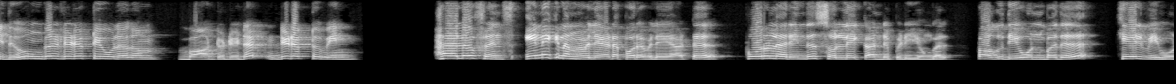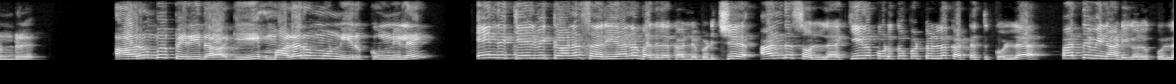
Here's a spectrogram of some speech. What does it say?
இது உங்கள் டிடெக்டிவ் உலகம். Born to detect detect win hello friends இன்னைக்கு நம்ம விளையாட போற விளையாட்டு பொருள் அறிந்து சொல்லை கண்டுபிடியுங்கள். பகுதி ஒன்பது கேள்வி ஒன்று. அரும்பு பெரிதாகி மலரும் முன் இருக்கும் நிலை? இந்த கேள்விக்கான சரியான பதிலை கண்டுபிடிச்சு அந்த சொல்ல கீழே கொடுக்கப்பட்டுள்ள கட்டத்துக்குள்ள பத்து வினாடிகளுக்குள்ள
